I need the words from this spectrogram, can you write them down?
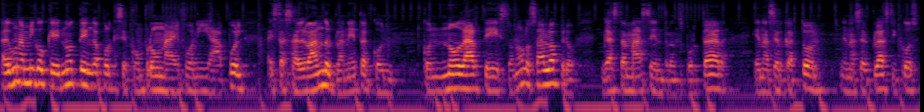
a algún amigo que no tenga porque se compró un iPhone y Apple está salvando el planeta con, con no darte esto, ¿no? Lo salva, pero gasta más en transportar, en hacer cartón, en hacer plásticos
